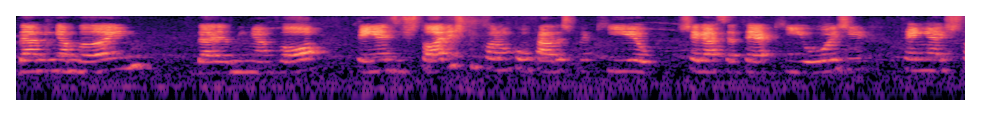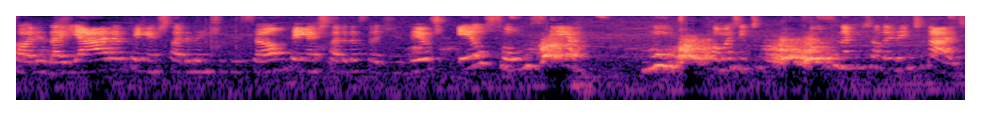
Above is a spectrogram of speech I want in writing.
da minha mãe, da minha avó, tem as histórias que foram contadas para que eu chegasse até aqui hoje, tem a história da Yara, tem a história da instituição, tem a história da Cidade de Deus. Eu sou um ser múltiplo, como a gente trouxe na questão da identidade.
